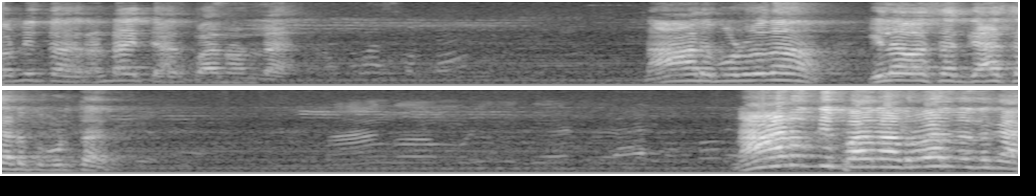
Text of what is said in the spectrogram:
தொண்ணூத்தாறு ரெண்டாயிரத்தி ஆறு பதினொன்னுல. நாடு முழுவதும் இலவச கேஸ் அடுப்பு கொடுத்தாரு. நானூத்தி பதினாலு ரூபாய் இருந்ததுங்க.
